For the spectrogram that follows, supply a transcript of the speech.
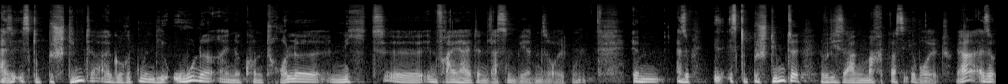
Also es gibt bestimmte Algorithmen, die ohne eine Kontrolle nicht äh, in Freiheit entlassen werden sollten. Ähm, also es gibt bestimmte, würde ich sagen, macht, was ihr wollt. Ja? Also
